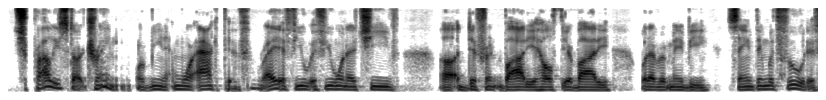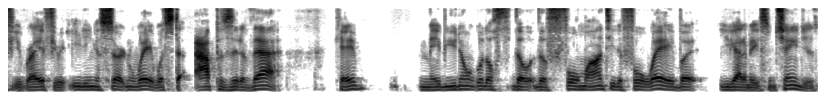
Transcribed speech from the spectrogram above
you should probably start training or being more active right? If you if you want to achieve a different body a healthier body whatever it may be. Same thing with food. If you right if you're eating a certain way what's the opposite of that? Okay maybe you don't go the, the, the full Monty the full way, but you got to make some changes.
